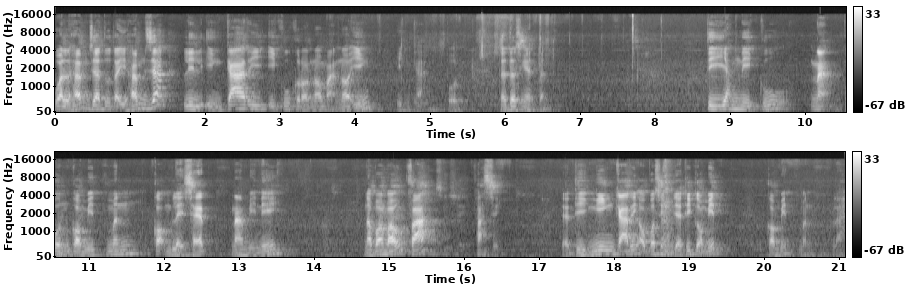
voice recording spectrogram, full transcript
wal hamzatu tai hamzah lil ingkari iku krana makna ing ingkar. Pun. Dados ngeten. Tiang niku nak pun komitmen kok meleset namine napa mau fa fasik jadi ngingkari apa sing menjadi komit komitmen. Lah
